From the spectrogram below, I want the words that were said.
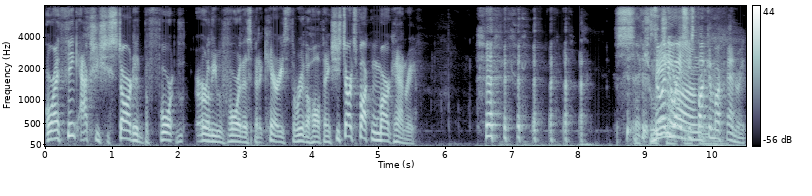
or I think actually she started before, early before this, but it carries through the whole thing. She starts fucking Mark Henry. Sexual. so anyway, she's fucking Mark Henry.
